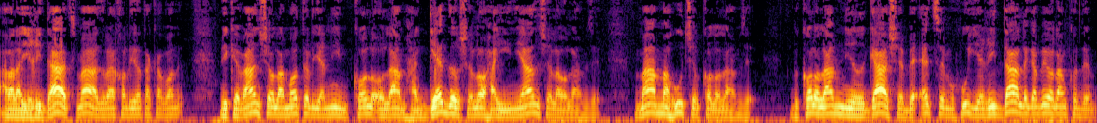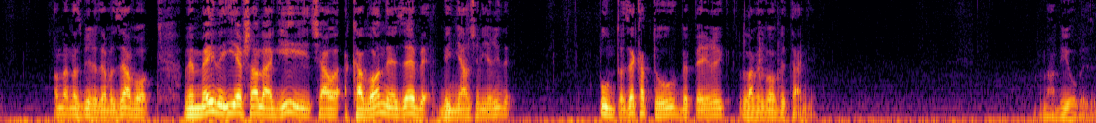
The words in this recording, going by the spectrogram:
אבל הירידה עצמה, זה לא יכול להיות הכוונה. מכיוון שעולמות עליינים, כל עולם, הגדר שלו, העניין של העולם זה, מה המהות של כל עולם זה. בכל עולם נרגש שבעצם הוא ירידה לגבי עולם קודם. עוד מעט נסביר את זה, אבל זה עבוד. וממילא אי אפשר להגיד שהכוונה זה בעניין של ירידה. פונטו. זה כתוב בפרק ל"ו בתניא. מה ביור בזה?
